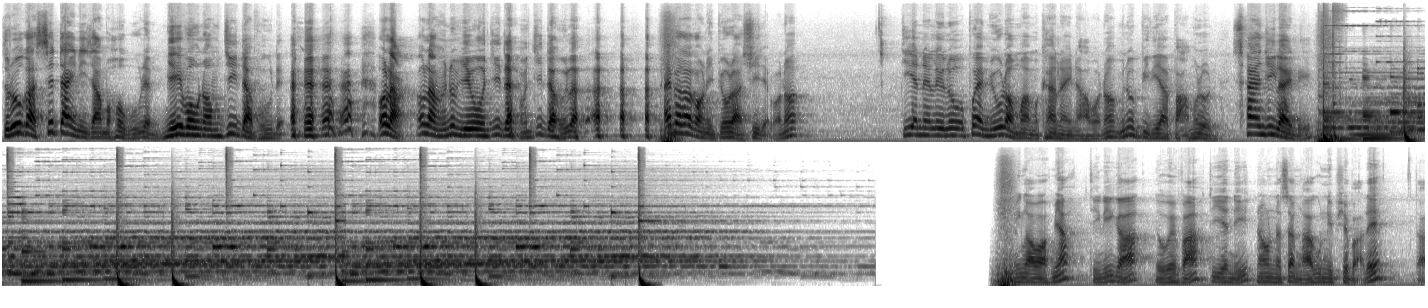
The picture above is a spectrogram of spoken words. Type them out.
သူတို့ကစစ်တိုက်နေကြမဟုတ်ဘူးတဲ့မြေပုံတော့မကြည့်တတ်ဘူးတဲ့ဟုတ်လားဟုတ်လားမင်းတို့မြေပုံကြည့်တတ်မကြည့်တတ်ဘူးလားအဲ့ဘက်ကကောင်တွေပြောတာရှိတယ်ဗောနော် TNL လို့အဖွဲ့မျိုးတော်မှမခံနိုင်တာဗောနော်မင်းတို့ PDF ဘာမလို့လဲစမ်းကြည့်လိုက်လေမင်္ဂလာပါခင်ဗျာဒီနေ့ကနိုဝင်ဘာ10ရက်နေ့2025ခုနှစ်ဖြစ်ပါတယ် ဒါ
